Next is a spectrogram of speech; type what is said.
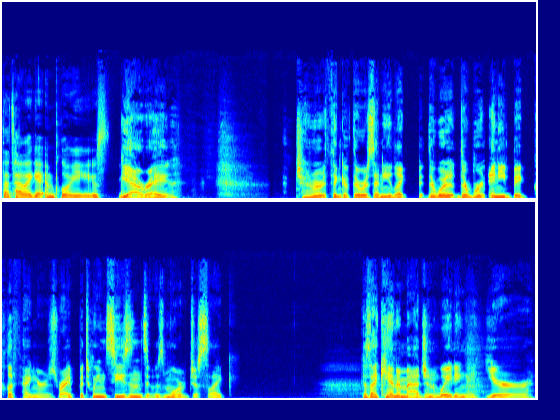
That's how they get employees. Yeah, right. I'm trying to think if there was any like there were there weren't any big cliffhangers right between seasons. It was more of just like because I can't imagine waiting a year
